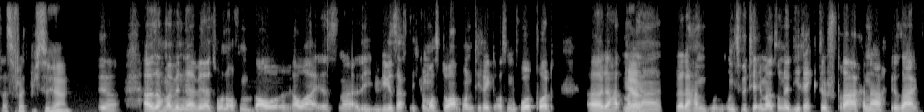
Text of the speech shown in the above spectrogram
das freut mich zu hören. Ja, aber sag mal, wenn der, wenn der Ton auf dem Bau rauer ist, ne, also wie gesagt, ich komme aus Dortmund, direkt aus dem Ruhrpott, äh, da hat man ja, ja, oder da haben, uns wird ja immer so eine direkte Sprache nachgesagt.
